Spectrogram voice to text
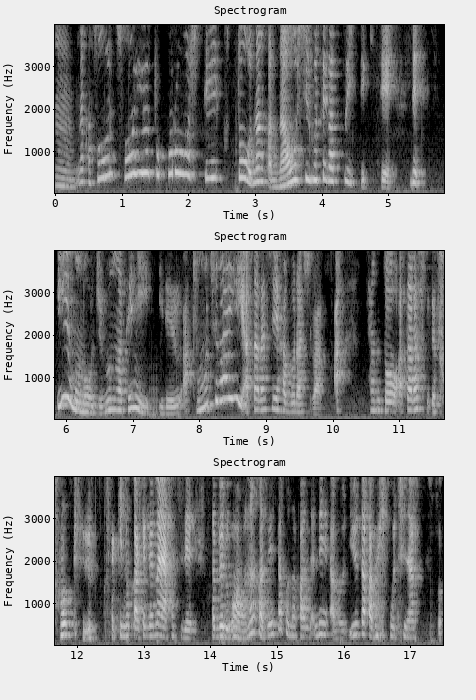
うん、なんかそうそういうところをしていくと、なんか直し癖がついてきて、で、いいものを自分が手に入れる。あ、気持ちがいい新しい歯ブラシは、あ、ちゃんと新しくて揃ってる、先のかけてない箸で食べるご飯は、なんか贅沢な感じでね、あの、豊かな気持ちになる。ちょっと、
